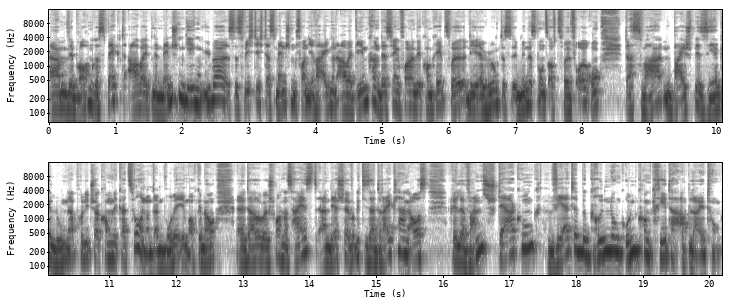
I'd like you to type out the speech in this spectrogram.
ähm, wir brauchen Respekt arbeitenden Menschen gegenüber. Es ist wichtig, dass Menschen von ihrer eigenen Arbeit leben können. Deswegen fordern wir konkret 12, die Erhöhung des Mindestlohns auf 12 Euro. Das war ein Beispiel sehr gelungener politischer Kommunikation Kommunikation. Und dann wurde eben auch genau äh, darüber gesprochen. Das heißt, an der Stelle wirklich dieser Dreiklang aus Relevanzstärkung, Wertebegründung und konkreter Ableitung.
